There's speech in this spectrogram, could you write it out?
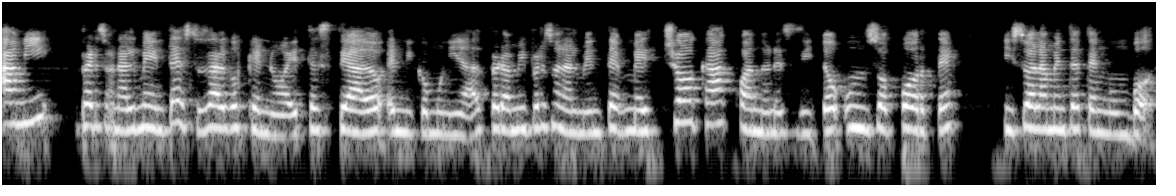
A mí personalmente, esto es algo que no he testeado en mi comunidad, pero a mí personalmente me choca cuando necesito un soporte y solamente tengo un bot.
